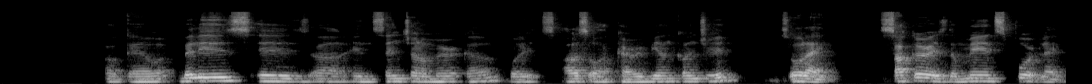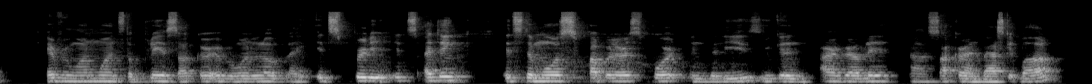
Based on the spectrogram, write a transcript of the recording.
Okay, well, Belize is uh, in Central America, but it's also a Caribbean country. So like soccer is the main sport. Like everyone wants to play soccer. Everyone love like it's pretty. It's I think it's the most popular sport in Belize. You can arguably uh, soccer and basketball,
